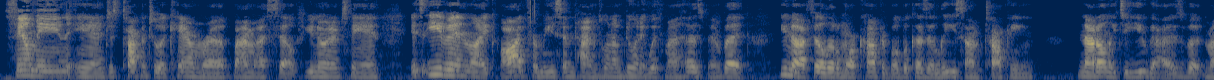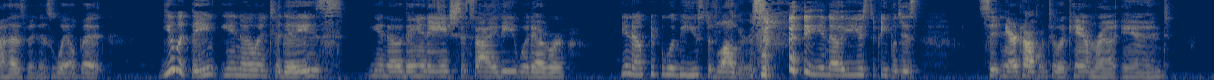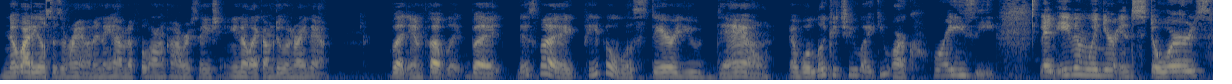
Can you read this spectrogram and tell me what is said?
Filming and just talking to a camera by myself. You know what I'm saying? It's even like odd for me sometimes when I'm doing it with my husband, but you know, I feel a little more comfortable because at least I'm talking not only to you guys, but my husband as well. But you would think, you know, in today's, you know, day and age, society, whatever, you know, people would be used to vloggers. you know, you used to people just sitting there talking to a camera and nobody else is around and they having a full-on conversation, you know, like I'm doing right now, but in public. But it's like people will stare you down and will look at you like you are crazy. And even when you're in stores,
